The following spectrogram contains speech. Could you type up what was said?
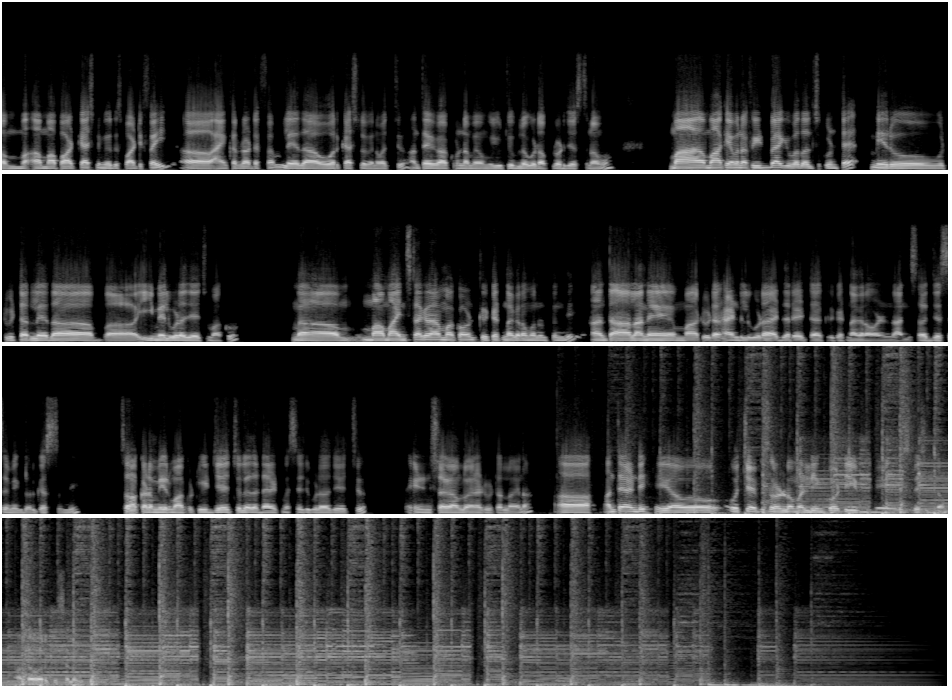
మా- మా పాడ్కాస్ట్ని మీరు స్పాటిఫై యాంకర్ డాట్ ఎఫ్ఎం లేదా ఓవర్ కాస్ట్లో వినవచ్చు. అంతేకాకుండా మేము యూట్యూబ్లో కూడా అప్లోడ్ చేస్తున్నాము. మా మాకేమైనా ఫీడ్బ్యాక్ ఇవ్వదలుచుకుంటే మీరు ట్విట్టర్ లేదా ఈమెయిల్ కూడా చేయొచ్చు మాకు. మా మా మా ఇన్స్టాగ్రామ్ అకౌంట్ క్రికెట్ నగరం అని ఉంటుంది. అంత అలానే మా ట్విట్టర్ హ్యాండిల్ కూడా at the rate cricket Nagaram అని సర్చ్ సెర్చ్ చేస్తే మీకు దొరికేస్తుంది. సో అక్కడ మీరు మాకు ట్వీట్ చేయొచ్చు లేదా డైరెక్ట్ మెసేజ్ కూడా చేయొచ్చు. ఇన్స్టాగ్రామ్లో అయినా ట్విట్టర్లో అయినా. అంతే అండి. ఇక వచ్చే ఎపిసోడ్లో మళ్ళీ ఇంకోటి విశ్లేషిద్దాం. అంతవరకు సెలవు.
